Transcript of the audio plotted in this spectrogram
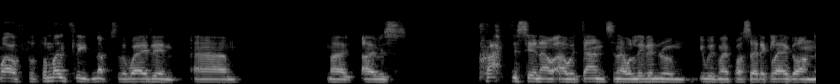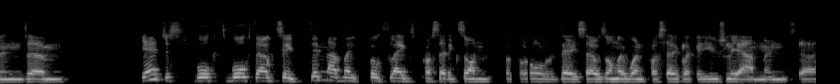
well for, for months leading up to the wedding. Um, my I was practicing our, our dance in our living room with my prosthetic leg on, and um, yeah, just walked walked out. So didn't have my both legs prosthetics on for, for all of the day. So I was on my one prosthetic like I usually am. And uh,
